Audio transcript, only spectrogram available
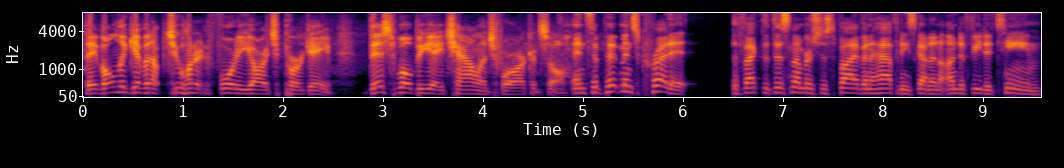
They've only given up 240 yards per game. This will be a challenge for Arkansas. And to Pittman's credit, the fact that this number is just five and a half and he's got an undefeated team,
